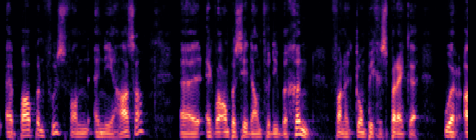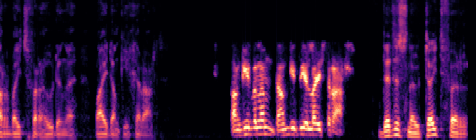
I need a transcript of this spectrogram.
uh, Papenfoes van Inihasa. Uh, ek wil amper sê dan vir die begin van 'n klompie gesprekke oor arbeidsverhoudinge. Baie dankie Gerard. Dankie Willem, dankie vir jou luisteraars. Dit is nou tyd vir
